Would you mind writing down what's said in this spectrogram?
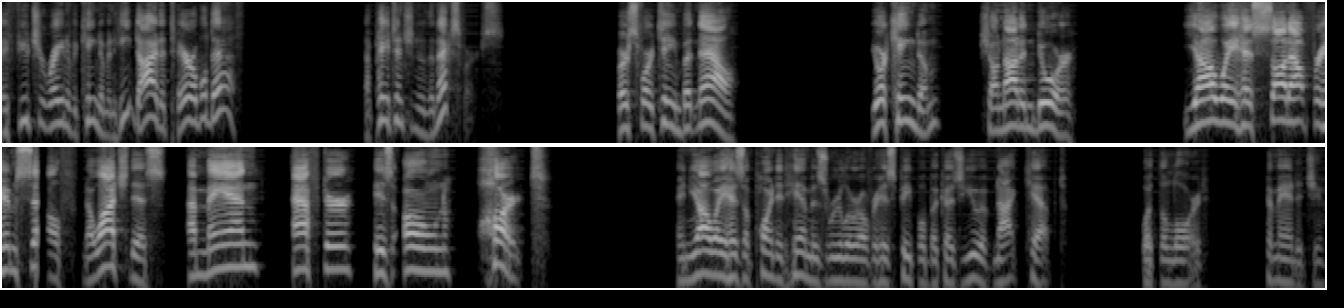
a future reign of a kingdom, and he died a terrible death. Now, pay attention to the next verse. Verse 14, but now your kingdom shall not endure. Yahweh has sought out for himself, now watch this, a man after his own heart. And Yahweh has appointed him as ruler over his people because you have not kept what the Lord commanded you.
